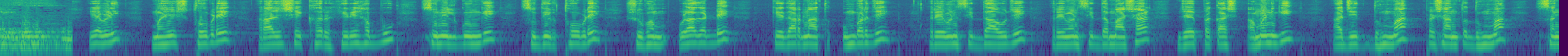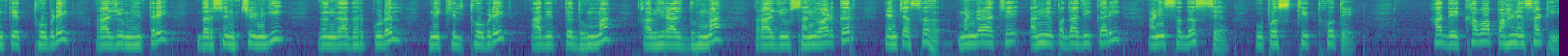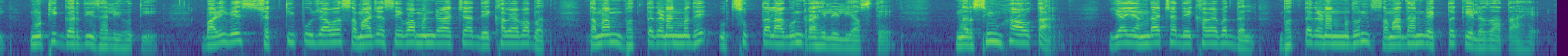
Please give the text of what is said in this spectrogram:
यावेळी महेश थोबडे राजशेखर हिरेहब्बू सुनील गुंगे सुधीर थोबडे शुभम उळागड्डे केदारनाथ उंबरजे रेवणसिद्ध आवजे रेवणसिद्ध माशाळ जयप्रकाश अमणगी अजित धुम्मा प्रशांत धुम्मा संकेत थोबडे राजू मेहत्रे दर्शन चिणगी गंगाधर कुडल निखिल थोबडे आदित्य धुम्मा अभिराज धुम्मा राजू संजवाडकर यांच्यासह मंडळाचे अन्य पदाधिकारी आणि सदस्य उपस्थित होते. हा देखावा पाहण्यासाठी मोठी गर्दी झाली होती. बाळीवेस शक्तीपूजा व समाजसेवा मंडळाच्या देखाव्याबाबत तमाम भक्तगणांमध्ये उत्सुकता लागून राहिलेली असते. नरसिंह अवतार या यंदाच्या देखाव्याबद्दल भक्तगणांमधून समाधान व्यक्त केलं जात आहे.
